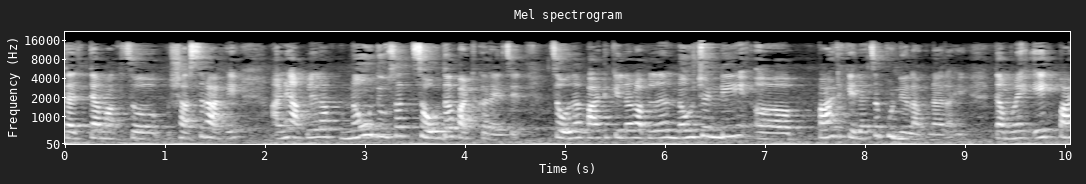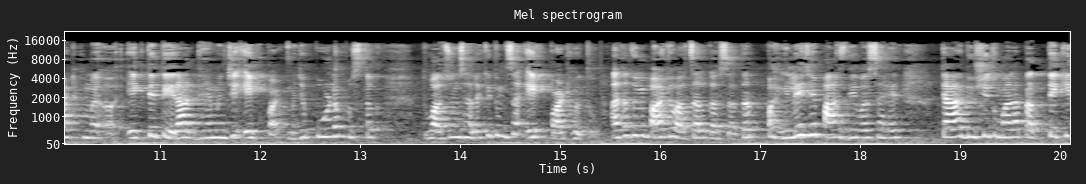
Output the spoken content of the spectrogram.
त्या मागचं शास्त्र आहे. आणि आपल्याला नऊ दिवसात चौदा पाठ करायचे चौदा पाठ केल्यावर आपल्याला नवचंडी पाठ केल्याचं पुण्य लाभणार आहे. त्यामुळे एक पाठ एक ते तेरा अध्याय म्हणजे एक पाठ. म्हणजे पूर्ण पुस्तक वाचून झालं की तुमचा एक पाठ होतो. आता तुम्ही पाठ वाचाल कसं? तर पहिले जे पाच दिवस आहेत त्या दिवशी तुम्हाला प्रत्येकी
